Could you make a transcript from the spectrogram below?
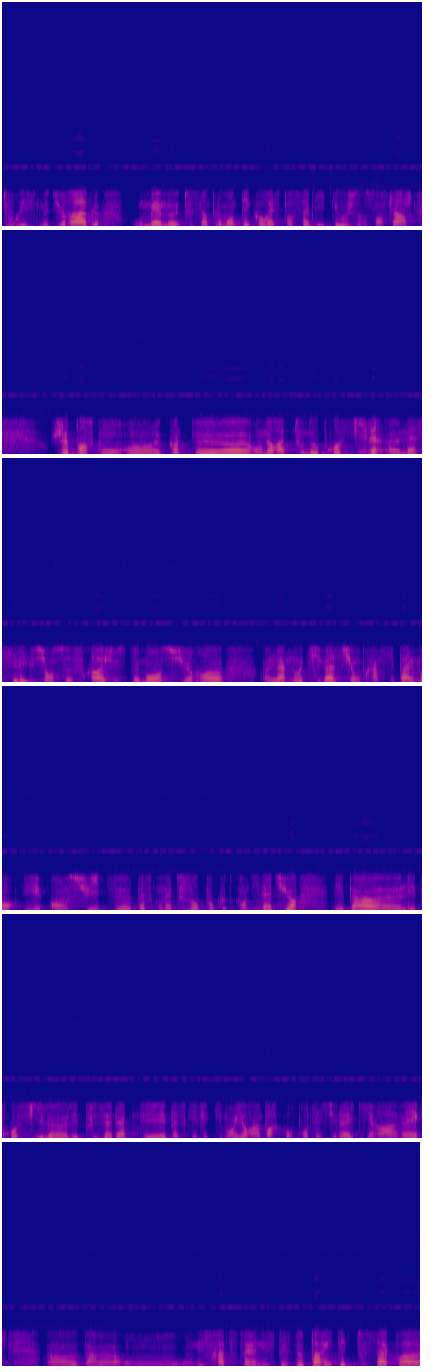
tourisme durable ou même euh, tout simplement d'éco-responsabilité au sens large. Je pense qu'on quand on aura tous nos profils, la sélection se fera justement sur la motivation principalement et ensuite parce qu'on a toujours beaucoup de candidatures et eh ben les profils les plus adaptés parce qu'effectivement il y aura un parcours professionnel qui ira avec. Ben on, on essaiera de faire une espèce de parité de tout ça quoi.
